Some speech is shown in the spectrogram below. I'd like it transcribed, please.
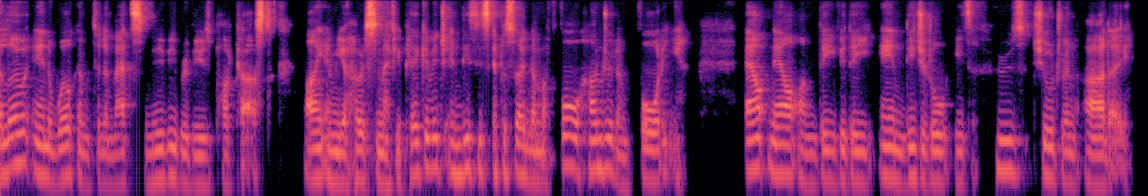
Hello and welcome to the Matt's Movie Reviews podcast. I am your host, Matthew Pejkovic, and this is episode number 440. Out now on DVD and digital is Whose Children Are They?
